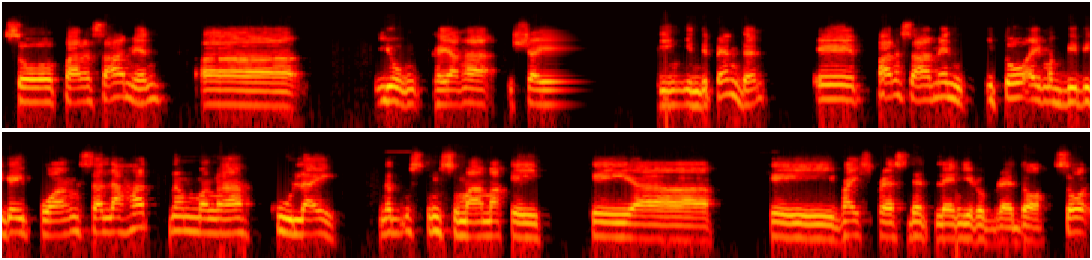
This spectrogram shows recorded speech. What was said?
so para sa amin, uh, yung kaya nga siya yung independent, eh para sa amin ito ay magbibigay puwang sa lahat ng mga kulay na gustong sumama kay kay uh, kay Vice President Leni Robredo. So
